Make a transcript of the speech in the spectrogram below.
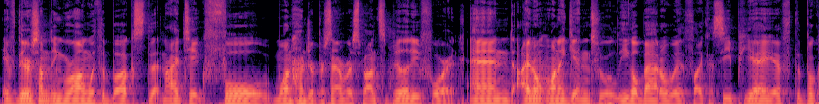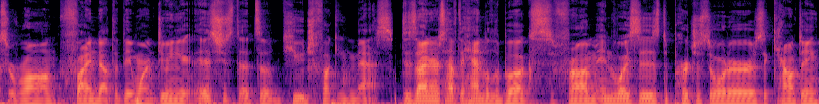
If there's something wrong with the books, then I take full 100% responsibility for it. And I don't want to get into a legal battle with like a CPA if the books are wrong, find out that they weren't doing it. It's just it's a huge fucking mess. Designers have to handle the books from invoices to purchase orders, accounting.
